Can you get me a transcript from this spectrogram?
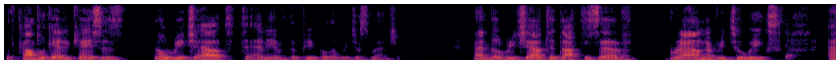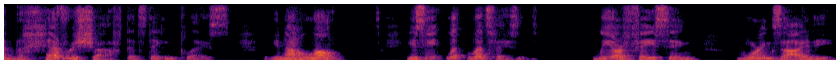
with complicated cases. They'll reach out to any of the people that we just mentioned, and they'll reach out to Dr. Zev Brown every two weeks. And the Chevrishaf that's taking place, you're not alone. You see, let, let's face it, we are facing more anxiety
